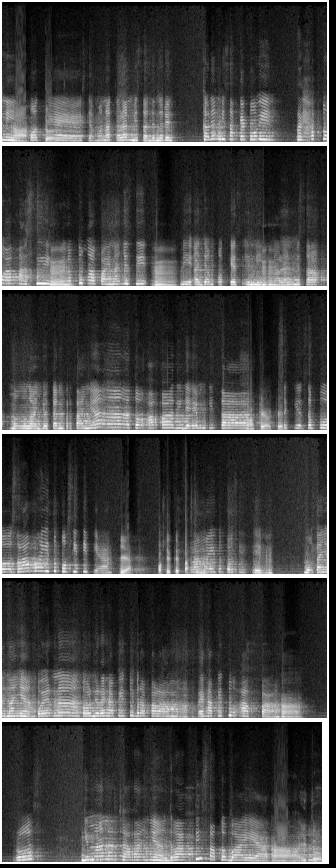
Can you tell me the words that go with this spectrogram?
ini, Ah, podcast, yang mana kalian bisa dengerin, kalian bisa kepoin, rehab tuh apa sih? Hmm. Rehab tuh ngapain aja sih? hmm. Di ajang podcast ini, Hmm. kalian bisa mengajukan pertanyaan atau apa di DM kita. Oke, oke. Seki- sepu- selama itu positif ya Iya, positif selama pastinya. itu positif mau tanya-tanya Erna kalau di rehab itu berapa lama rehab itu apa Nah, terus gimana caranya gratis atau bayar ah itu.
